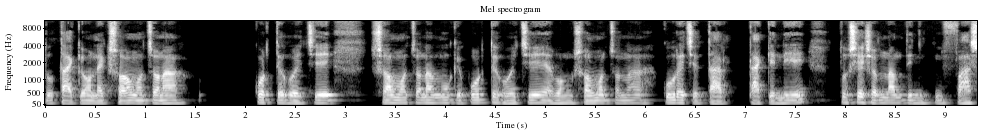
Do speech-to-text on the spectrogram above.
তো তাকে অনেক সমালোচনা করতে হয়েছে, সমালোচনার মুখে পড়তে হয়েছে এবং সমালোচনা করেছে তার, তাকে নিয়ে। তো সেসব নাম তিনি ফাঁস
